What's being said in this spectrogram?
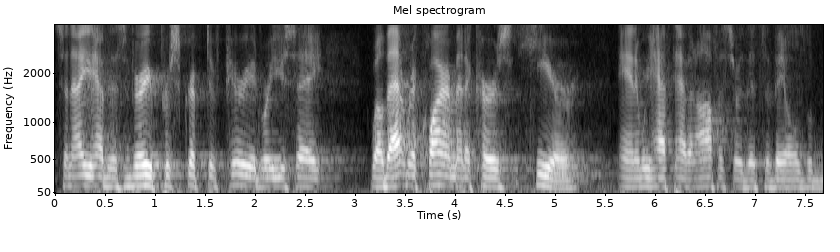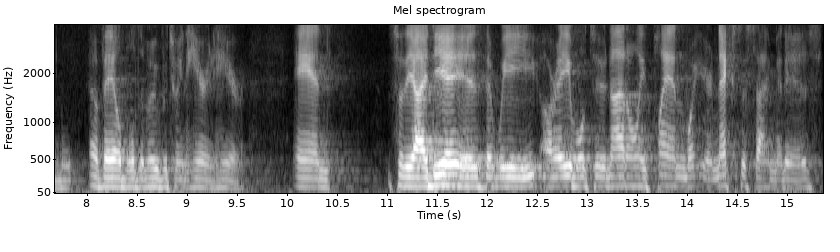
So now you have this very prescriptive period where you say, well, that requirement occurs here, and we have to have an officer that's available, available to move between here and here. And so the idea is that we are able to not only plan what your next assignment is,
